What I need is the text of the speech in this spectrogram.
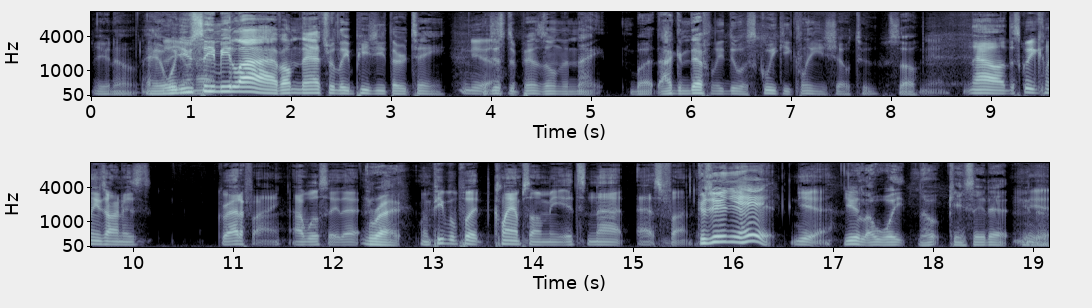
you know. And when you you see me live, I'm naturally PG thirteen. Yeah. It just depends on the night, but I can definitely do a squeaky clean show too. So yeah. Now the squeaky cleans aren't as gratifying. I will say that. right, When people put clamps on me, it's not as fun. because you're in your head. Yeah. You're like, wait, nope, can't say that. You Yeah. know?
